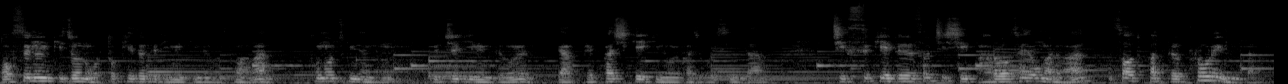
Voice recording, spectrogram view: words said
웍스는 기존 오토캐드 드림의 기능을 포함한 토너 측량의 묘질 기능 등을 약 180개의 기능을 가지고 있습니다. 직스캐드 설치 시 바로 사용 가능한 서드파트 프로그램입니다.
